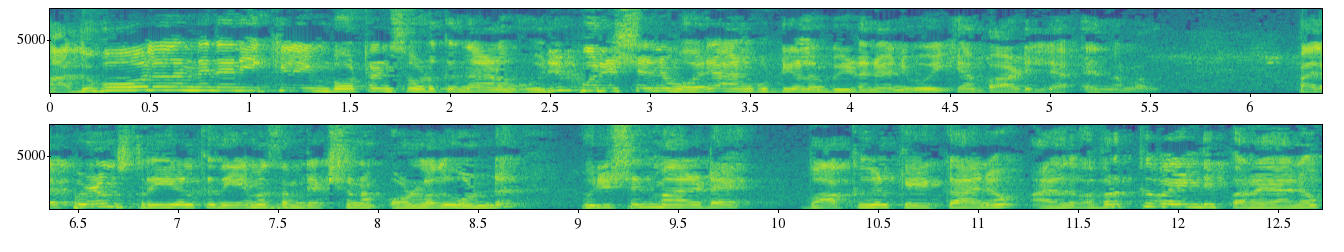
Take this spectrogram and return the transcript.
അതുപോലെ തന്നെ ഞാൻ ഈക്വലി ഇമ്പോർട്ടൻസ് കൊടുക്കുന്നതാണ് ഒരു പുരുഷനും ഒരു ആൺകുട്ടികളും പീഡനം അനുഭവിക്കാൻ പാടില്ല എന്നുള്ളത്. പലപ്പോഴും സ്ത്രീകൾക്ക് നിയമ സംരക്ഷണം ഉള്ളതുകൊണ്ട് പുരുഷന്മാരുടെ വാക്കുകൾ കേൾക്കാനോ അവർക്ക് വേണ്ടി പറയാനോ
